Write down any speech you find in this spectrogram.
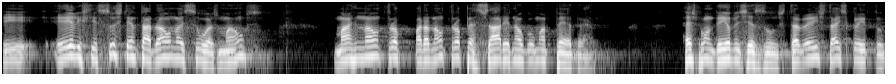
E eles te sustentarão nas suas mãos, mas não para não tropeçares em alguma pedra. Respondeu-lhe Jesus: Também está escrito:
